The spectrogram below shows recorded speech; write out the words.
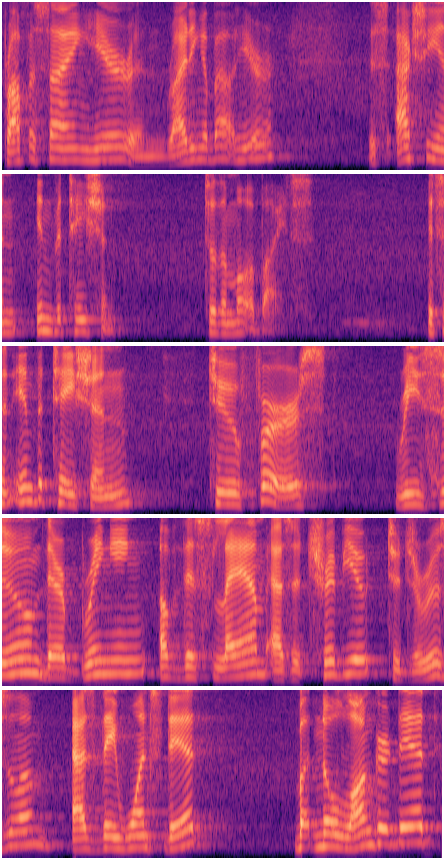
prophesying here and writing about here? It's actually an invitation to the Moabites. It's an invitation to first resume their bringing of this lamb as a tribute to Jerusalem, as they once did, but no longer did,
